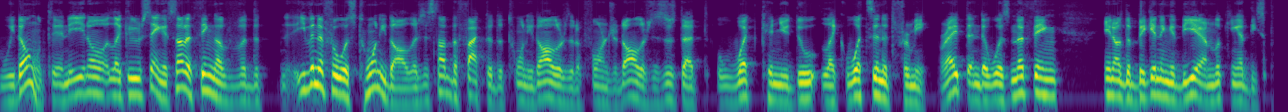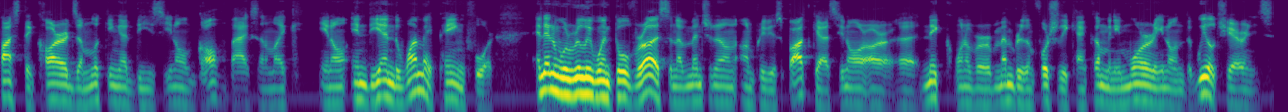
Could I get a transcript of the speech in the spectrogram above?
we don't. And you know like you were saying it's not a thing of the even if it was $20 it's not the fact that the $20 or the $400 it's just that what can you do like what's in it for me right? And there was nothing you know, the beginning of the year, I'm looking at these plastic cards, I'm looking at these, you know, golf bags, and I'm like, you know, in the end, what am I paying for? And then what really went over us, and I've mentioned it on, on previous podcasts, you know, our uh, Nick, one of our members, unfortunately can't come anymore, you know, in the wheelchair, and he's,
